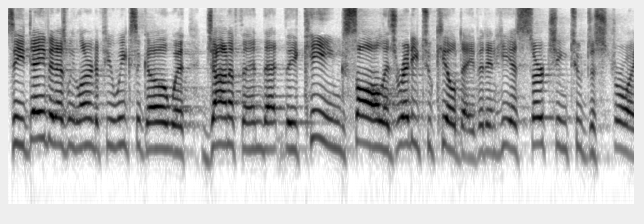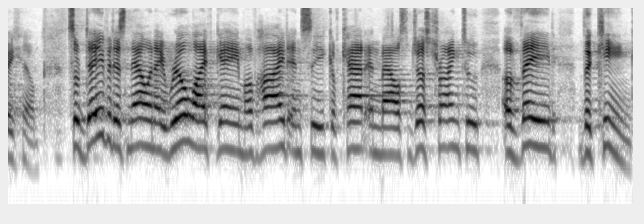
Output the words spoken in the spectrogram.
See, David, as we learned a few weeks ago with Jonathan, that the king Saul is ready to kill David and he is searching to destroy him. So David is now in a real life game of hide and seek, of cat and mouse, just trying to evade the king.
